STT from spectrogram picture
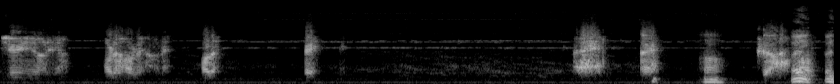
行行行，好嘞好嘞好嘞好嘞，哎哎哎，啊，哎哎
